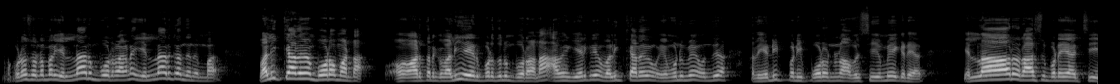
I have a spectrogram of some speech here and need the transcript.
இப்போ கூட சொன்ன மாதிரி எல்லாரும் போடுறாங்கன்னா எல்லாருக்கும் அந்த வலிக்காதவன் போட மாட்டான். ஒருத்தனுக்கு வலியை ஏற்படுத்தணும் போகிறான்னா அவங்க ஏற்கனவே வலிக்காதவன் எவனுமே வந்து அதை எடிட் பண்ணி போடணும்னு அவசியமே கிடையாது. எல்லாரும் ராசு படையாச்சு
